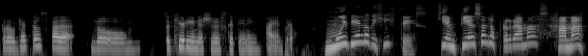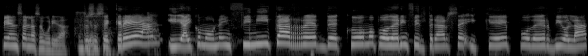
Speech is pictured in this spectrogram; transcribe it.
proyectos para los security initiatives que tienen adentro. Muy bien lo dijiste quien piensa en los programas jamás piensa en la seguridad. Entonces se crean y hay como una infinita red de cómo poder infiltrarse y qué poder violar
